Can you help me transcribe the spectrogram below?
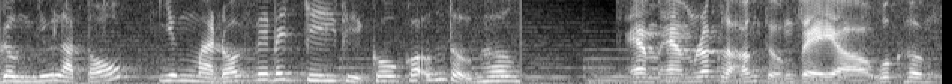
gần như là tốt. Nhưng mà đối với bé Chi thì cô có ấn tượng hơn. Em em rất là ấn tượng về ờ, Quốc Hưng.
